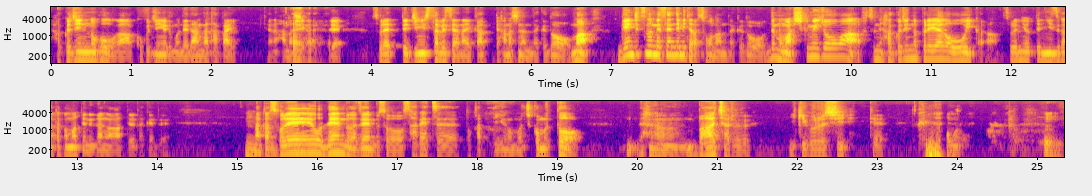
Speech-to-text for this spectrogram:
白人の方が黒人よりも値段が高いみたいな話があって、はいはいそれって人種差別じゃないかって話なんだけど、まあ、現実の目線で見たらそうなんだけど、でもまあ仕組み上は普通に白人のプレイヤーが多いから、それによってニーズが高まって値段が上がってるだけで、なんかそれを全部が全部そう差別とかっていうのを持ち込むと、うん、バーチャル息苦しいって思う。うん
